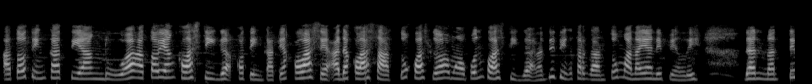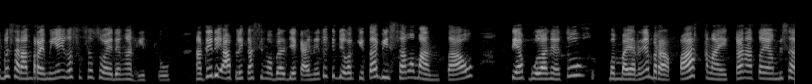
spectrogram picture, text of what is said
atau tingkat yang dua atau yang kelas tiga? Kok tingkat? Ya kelas ya. Ada kelas satu kelas dua maupun kelas tiga. Nanti tergantung mana yang dipilih. Dan nanti besaran preminya juga sesuai dengan itu. Nanti di aplikasi mobile JKN itu juga kita bisa memantau tiap bulannya itu pembayarannya berapa kenaikan atau yang bisa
